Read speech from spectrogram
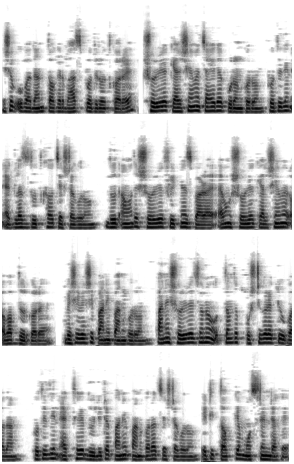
এসব উপাদান ত্বকের ভাঁজ প্রতিরোধ করে। শরীরে ক্যালসিয়ামের চাহিদা পূরণ করুন। প্রতিদিন এক গ্লাস দুধ খাওয়ার চেষ্টা করুন। দুধ আমাদের শরীরে ফিটনেস বাড়ায় এবং শরীরে ক্যালসিয়ামের অভাব দূর করে। বেশি বেশি পানি পান করুন। পানি শরীরের জন্য অত্যন্ত পুষ্টিকর একটি উপাদান। প্রতিদিন এক থেকে দুই লিটার পানি পান করার চেষ্টা করুন। এটি ত্বককে মসৃণ রাখে,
